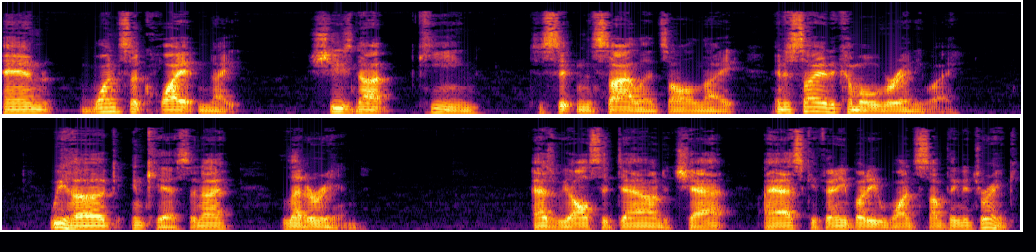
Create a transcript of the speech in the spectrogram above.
and wants a quiet night. She's not keen to sit in silence all night and decided to come over anyway. We hug and kiss, and I let her in. As we all sit down to chat, I ask if anybody wants something to drink.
